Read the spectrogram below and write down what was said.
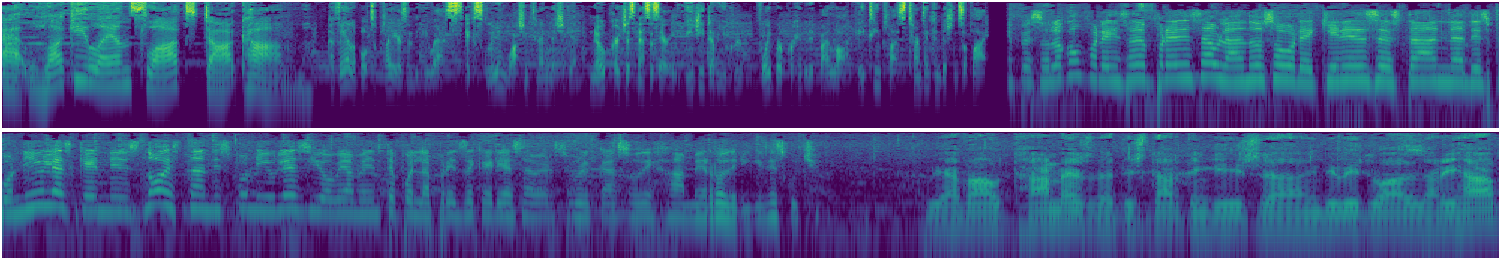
at LuckyLandSlots.com. Available to players in the U.S., excluding Washington and Michigan. No purchase necessary. VGW Group. Void where prohibited by law. 18 plus. Terms and conditions apply. Empezó la conferencia de prensa hablando sobre quiénes están eh, disponibles, quiénes no están disponibles y obviamente pues la prensa quería saber sobre el caso de James Rodríguez. Escuche. We have out James that is starting his uh, individual rehab.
